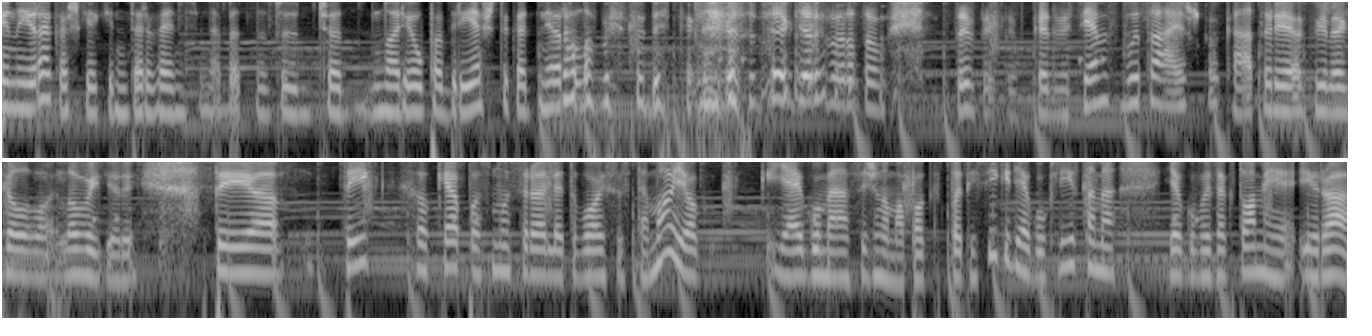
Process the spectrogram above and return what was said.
Jis yra kažkiek intervencinė, bet nu, čia norėjau pabrėžti, kad nėra labai sudėtinga. taip, gerai supratau. Taip, taip, taip, kad visiems būtų aišku, ką turėjo Akvilė galvoje. Labai gerai. Tai, tai kokia pas mus yra Lietuvoje sistema, jog jeigu mes, žinoma, pataisykite, jeigu klystame, jeigu vazektomija yra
